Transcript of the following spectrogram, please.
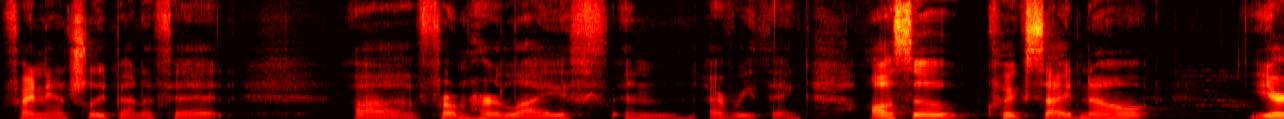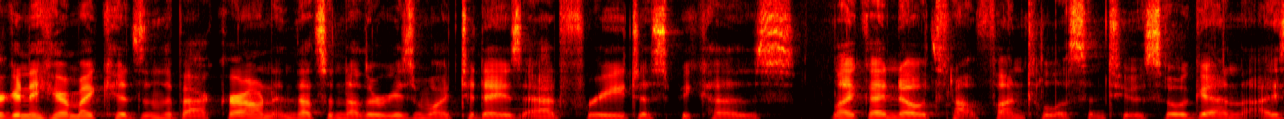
financially benefit uh, from her life and everything. Also, quick side note you're going to hear my kids in the background and that's another reason why today is ad free just because like i know it's not fun to listen to so again I,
